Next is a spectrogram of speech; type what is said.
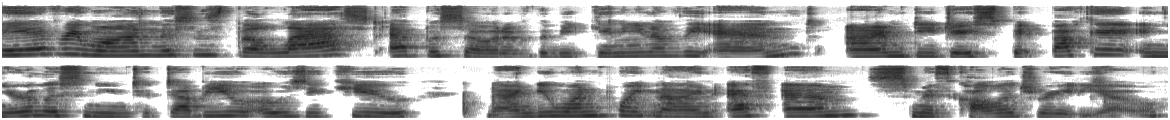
Hey everyone, this is the last episode of The Beginning of the End. I'm DJ Spitbucket, and you're listening to WOZQ 91.9 FM, Smith College Radio.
